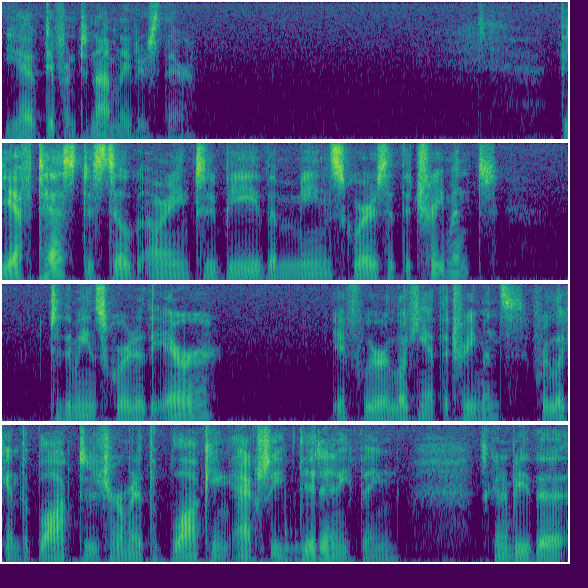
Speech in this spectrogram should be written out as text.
you have different denominators there. The f-test is still going to be the mean squares of the treatment to the mean squared of the error. If we're looking at the treatments, if we're looking at the block to determine if the blocking actually did anything, it's going to be the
